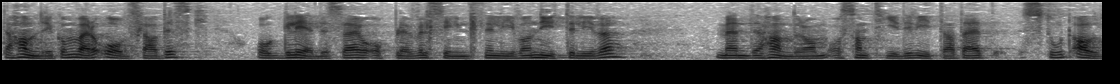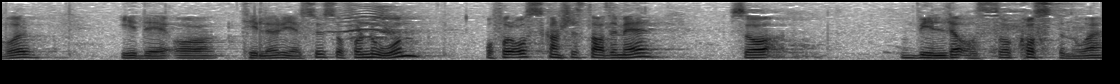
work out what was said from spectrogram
det handler ikke om å være overfladisk og glede seg og oppleve velsignelsen i livet og nyte livet. Men det handler om å samtidig vite at det er et stort alvor i det å tilhøre Jesus. Og for noen, og for oss kanskje stadig mer, så vil det også koste noe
